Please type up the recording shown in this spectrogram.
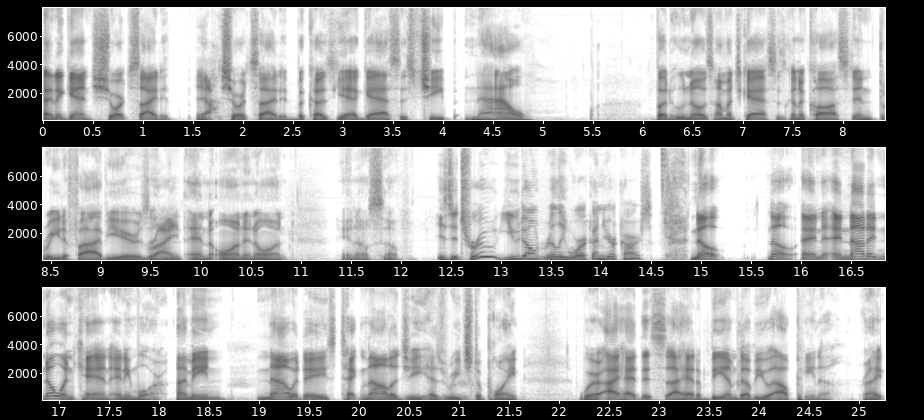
And again, short-sighted. Yeah. Short-sighted because yeah, gas is cheap now, but who knows how much gas is going to cost in 3 to 5 years right. and, and on and on you know so. Is it true you don't really work on your cars? No no and and not a, no one can anymore. I mean nowadays technology has reached a point where i had this i had a bmw alpina right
